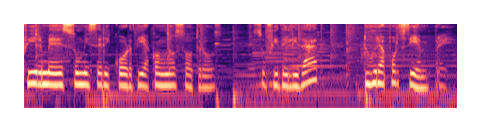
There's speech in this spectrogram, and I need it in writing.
Firme es su misericordia con nosotros, su fidelidad dura por siempre.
